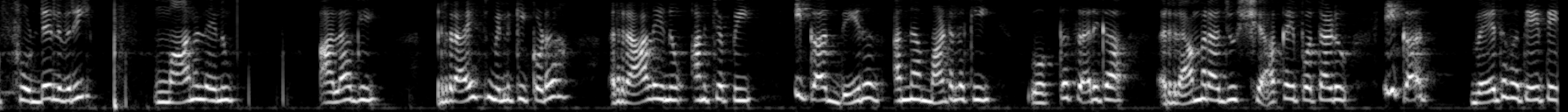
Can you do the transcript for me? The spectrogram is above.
ఫుడ్ డెలివరీ మానలేను. అలాగే రైస్ మిల్కి కూడా రాలేను అని చెప్పి ఇక ధీరజ్ అన్న మాటలకి ఒక్కసారిగా రామరాజు షాక్ అయిపోతాడు. ఇక వేదవతి అయితే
